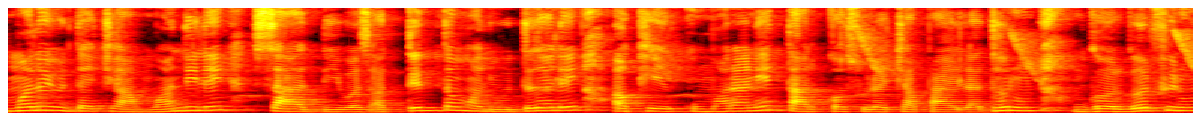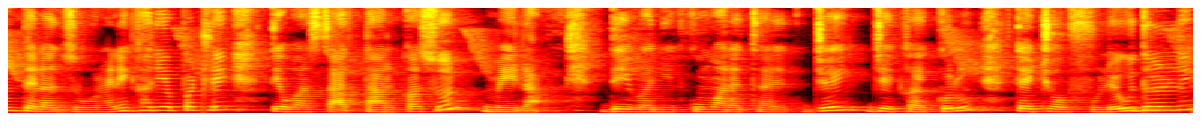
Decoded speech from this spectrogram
मलयुद्धाचे आव्हान दिले. सात दिवस अत्यंत मलयुद्ध झाले. अखेर कुमाराने तारकासुराच्या पायाला धरून गरगर फिरून त्याला जोराने खाली आपटले. तेव्हा सात तारकासूर मेला. देवानी कुमाराचा जय जे काय करून त्याच्यावर फुले उधळली.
